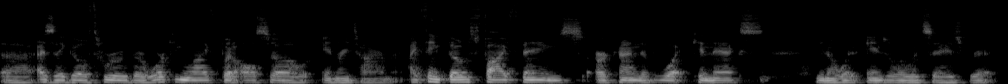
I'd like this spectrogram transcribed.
uh, as they go through their working life, but also in retirement. I think those five things are kind of what connects, you know, what Angela would say is grit.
